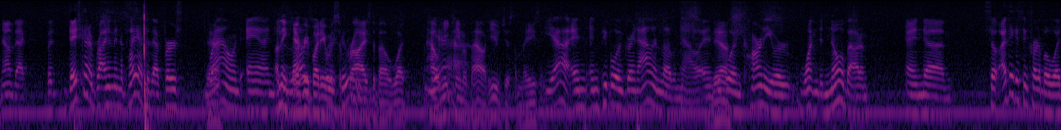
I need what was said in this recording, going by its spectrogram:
now I'm back. But Dave's kind of brought him into play after that first Yeah. round, and I think everybody was he's doing. surprised about what how he came about. He was just amazing. Yeah, and and people in Grand Island love him now, and Yeah. people in Kearney are wanting to know about him, and um, so I think it's incredible what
